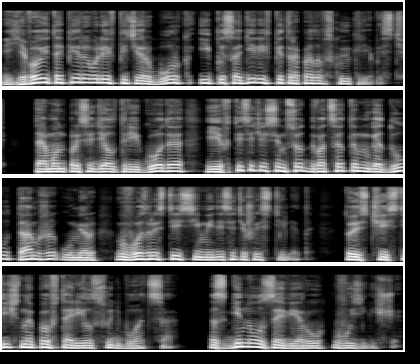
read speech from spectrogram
его этапировали в Петербург и посадили в Петропавловскую крепость. Там он просидел три года и в 1720 году там же умер в возрасте 76 лет, то есть частично повторил судьбу отца. Сгинул за веру в узилище.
